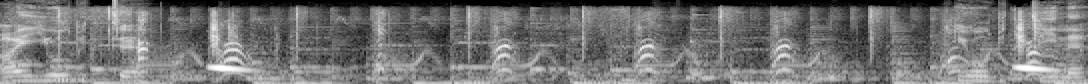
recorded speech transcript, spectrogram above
Ay yol bitti. Yol bitti yine.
